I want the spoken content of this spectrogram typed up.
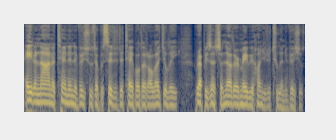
eight or nine or ten individuals that were sitting at the table that allegedly represents another maybe 100 or two individuals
